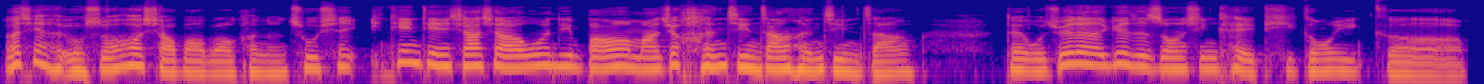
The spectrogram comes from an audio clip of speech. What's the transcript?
而且有时候小宝宝可能出现一点点小小的问题，宝宝妈妈就很紧张，很紧张。对我觉得月子中心可以提供一个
